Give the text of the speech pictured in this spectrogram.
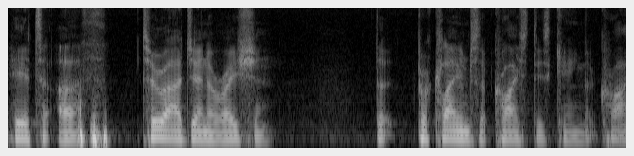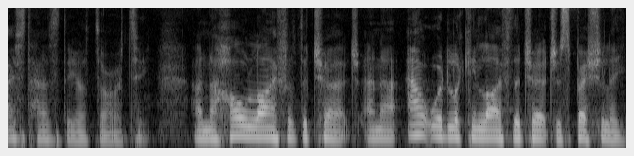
here to earth, to our generation proclaims that Christ is King, that Christ has the authority. And the whole life of the church, and our outward looking life of the church, especially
